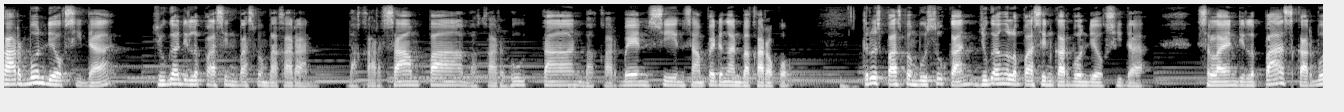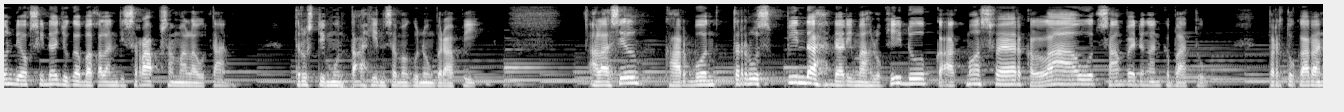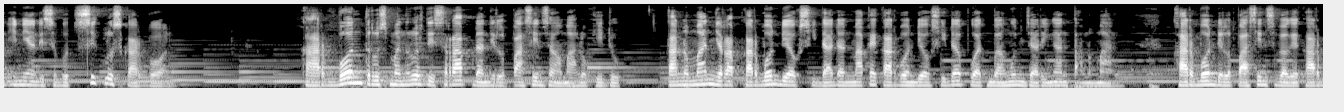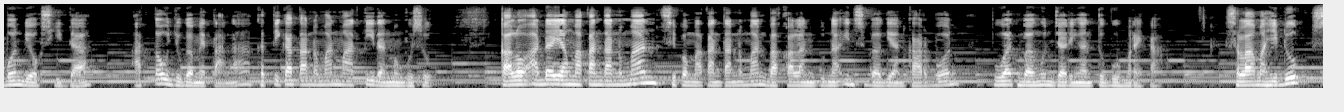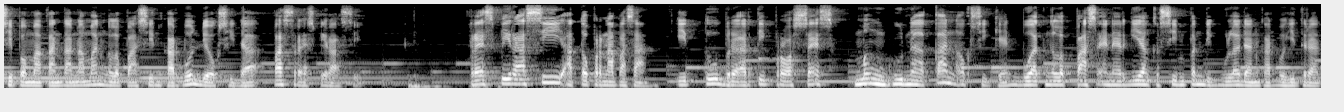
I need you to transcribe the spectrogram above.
Karbon dioksida juga dilepasin pas pembakaran bakar sampah, bakar hutan, bakar bensin, sampai dengan bakar rokok. Terus pas pembusukan juga ngelepasin karbon dioksida. Selain dilepas, karbon dioksida juga bakalan diserap sama lautan. Terus dimuntahin sama gunung berapi. Alhasil, karbon terus pindah dari makhluk hidup ke atmosfer, ke laut, sampai dengan ke batu. Pertukaran ini yang disebut siklus karbon. Karbon terus-menerus diserap dan dilepasin sama makhluk hidup. Tanaman nyerap karbon dioksida dan pakai karbon dioksida buat bangun jaringan tanaman. Karbon dilepasin sebagai karbon dioksida atau juga metana ketika tanaman mati dan membusuk. Kalau ada yang makan tanaman, si pemakan tanaman bakalan gunain sebagian karbon buat bangun jaringan tubuh mereka. Selama hidup, si pemakan tanaman ngelepasin karbon dioksida pas respirasi. Respirasi atau pernapasan itu berarti proses menggunakan oksigen buat ngelepas energi yang kesimpan di gula dan karbohidrat.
